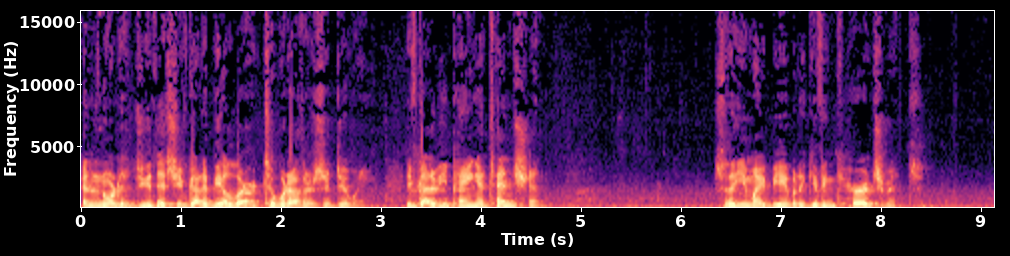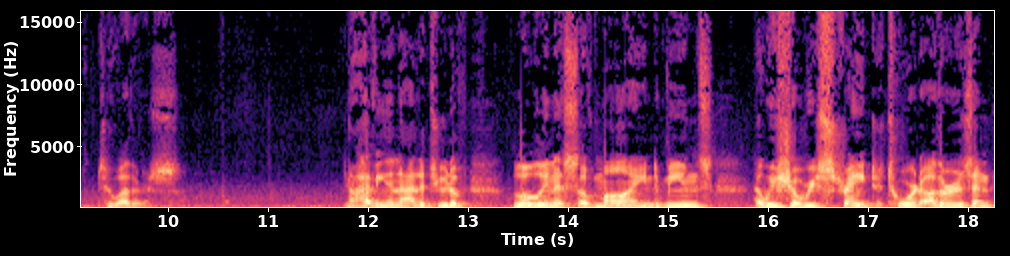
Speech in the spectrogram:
And in order to do this, you've got to be alert to what others are doing. You've got to be paying attention so that you might be able to give encouragement to others. Now, having an attitude of lowliness of mind means we show restraint toward others and,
